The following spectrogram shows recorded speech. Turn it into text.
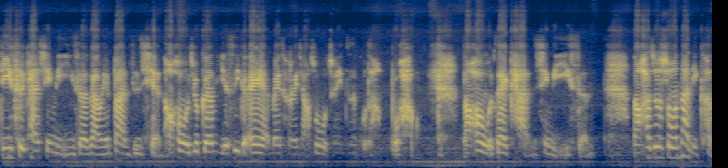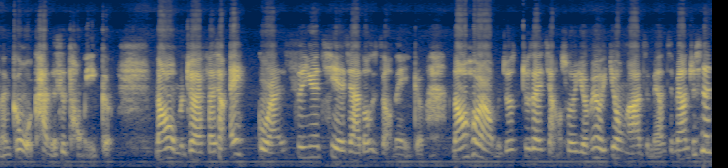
第一次看心理医生，两年半之前，然后我就跟也是一个 AMA 同学讲说，我最近真的过得很不好，然后我在看心理医生，然后他就说，那你可能跟我看的是同一个，然后我们就来分享，哎，果然是因为企业家都是找那一个，然后后来我们就就在讲说有没有用啊，怎么样怎么样，就是。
